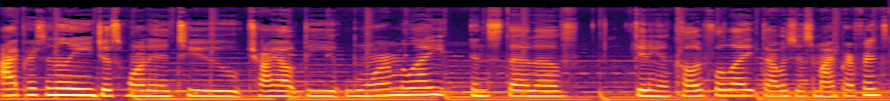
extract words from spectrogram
I personally just wanted to try out the warm light instead of getting a colorful light. That was just my preference.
